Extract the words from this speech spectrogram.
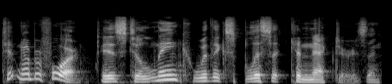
Tip number four is to link with explicit connectors. And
